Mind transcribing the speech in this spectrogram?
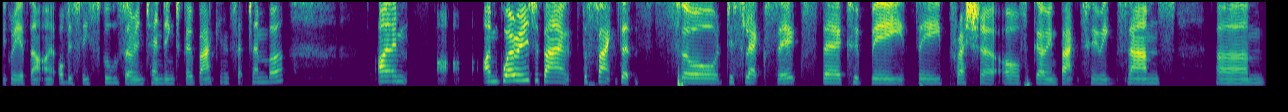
degree of that. Obviously schools are intending to go back in september. I'm i'm worried about the fact that for dyslexics there could be the pressure of going back to exams um,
